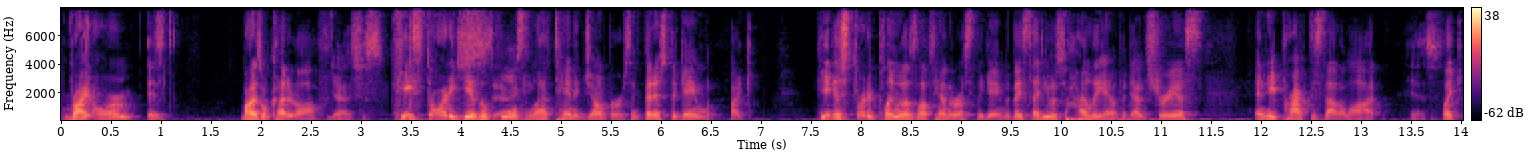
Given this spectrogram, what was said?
right arm is might as well cut it off. yeah, it's just He started giving fools left-handed jumpers and finished the game like he just started playing with his left hand the rest of the game. But they said he was highly ambidextrous, and he practiced that a lot. yes. Like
